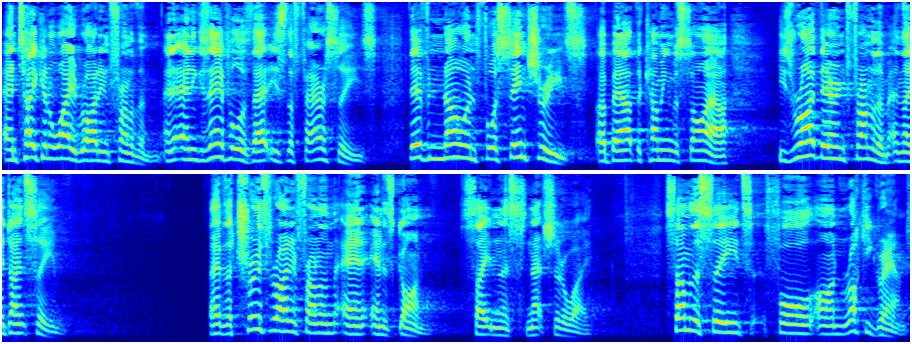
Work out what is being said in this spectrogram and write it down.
and taken away right in front of them. And an example of that is the Pharisees. They've known for centuries about the coming Messiah. He's right there in front of them and they don't see him. They have the truth right in front of them and, and it's gone. Satan has snatched it away. Some of the seeds fall on rocky ground.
